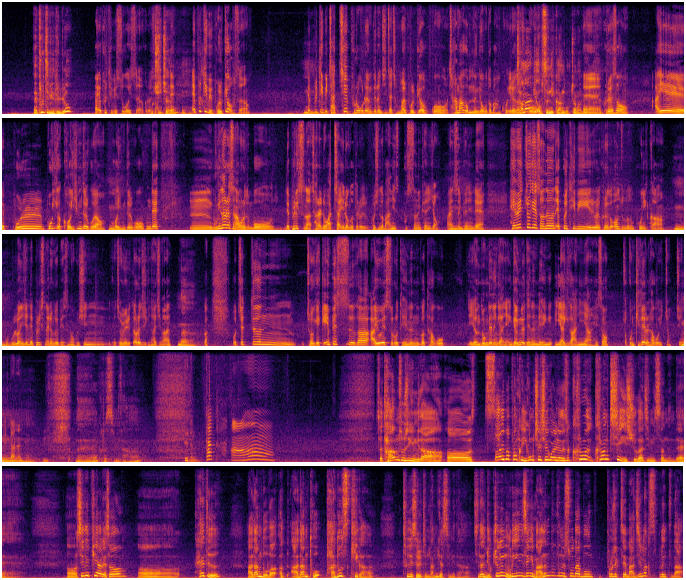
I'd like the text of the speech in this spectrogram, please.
애플 TV를요? 애플 TV 쓰고 있어요. 그래서 어, 진짜요? 애플 TV 볼 게 없어요. 음. 애플 TV 자체 프로그램들은 진짜 정말 볼 게 없고 자막 없는 경우도 많고 이래가지고 자막이 없으니까 한국 자막이. 네, 그래서 아예 볼 보기가 거의 힘들고요. 거의 음. 힘들고 근데 음 우리나라에서는 아무래도 뭐 넷플릭스나 차라리 왓챠 이런 것들을 훨씬 더 많이 쓰는 편이죠. 많이 쓰는 음. 편인데 해외 쪽에서는 애플 TV를 그래도 어느 정도는 보니까 음. 뭐 물론 이제 넷플릭스나 이런 거에 비해서는 훨씬 그 점유율이 떨어지긴 하지만 네. 어쨌든 저게 게임 패스가 iOS로 되는 것하고 이제 연동되는 게 아니야 연결되는 내용 이야기가 아니냐 해서 조금 기대를 하고 있죠. 지금 일단은. 음. 네, 그렇습니다. 두둠탁. 아. 자, 다음 소식입니다. 어, 사이버펑크 2077 관련해서 크로, crunch 이슈가 지금 있었는데, 어, CDPR에서, 어, 헤드, 아담 도바, 어, 아담 도, 바도스키가 트윗을 좀 남겼습니다. 지난 6주는 우리 인생의 많은 부분을 쏟아부은 프로젝트의 마지막 스프린트다.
